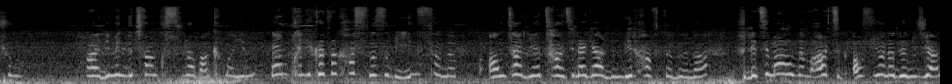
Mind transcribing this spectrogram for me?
aleyküm. Halimin lütfen kusura bakmayın. Ben panik atak hastası bir insanım. Antalya'ya tatile geldim bir haftalığına. Biletimi aldım artık Afyon'a döneceğim.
